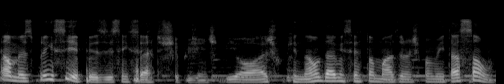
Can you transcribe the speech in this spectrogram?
É o mesmo princípio, existem certos tipos de antibiótico que não devem ser tomados durante a amamentação.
